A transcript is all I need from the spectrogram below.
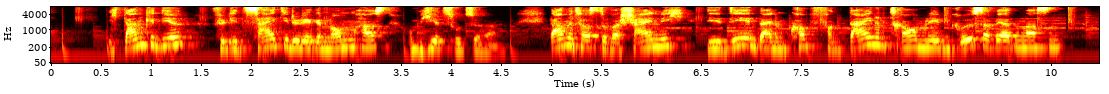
Ich danke dir für die Zeit, die du dir genommen hast, um hier zuzuhören. Damit hast du wahrscheinlich die Idee in deinem Kopf von deinem Traumleben größer werden lassen.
